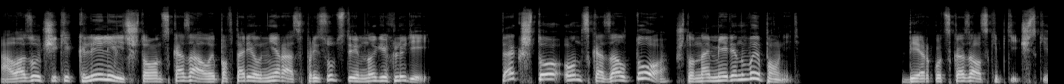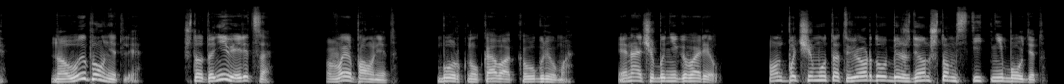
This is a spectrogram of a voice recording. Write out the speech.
А лазутчики клялись, что он сказал и повторил не раз в присутствии многих людей. Так что он сказал то, что намерен выполнить. Беркут сказал скептически. Но выполнит ли? Что-то не верится. Выполнит, буркнул Кавакка угрюмо. Иначе бы не говорил. Он почему-то твердо убежден, что мстить не будет.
